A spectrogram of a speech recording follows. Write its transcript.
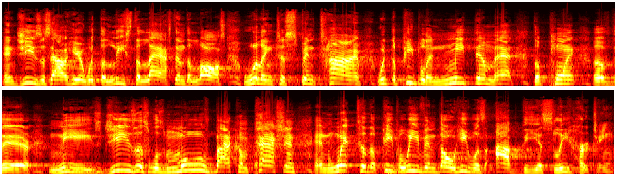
and Jesus out here with the least, the last, and the lost, willing to spend time with the people and meet them at the point of their needs. Jesus was moved by compassion and went to the people, even though he was obviously hurting.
